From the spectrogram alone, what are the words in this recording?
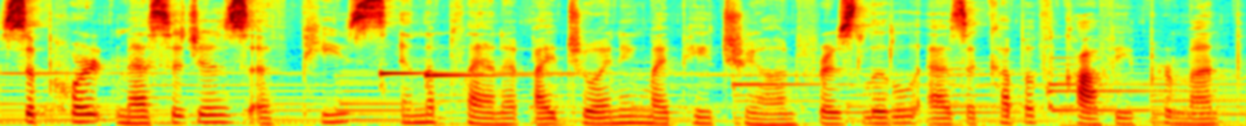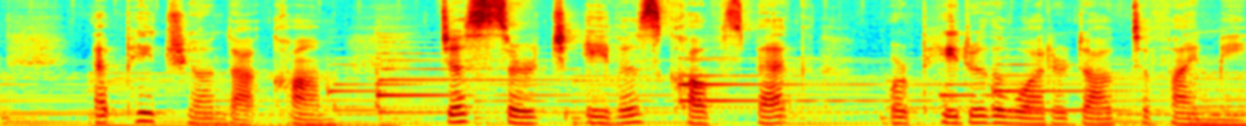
Support messages of peace in the planet by joining my Patreon for as little as a cup of coffee per month at patreon.com. Just search Ava's Kalfsbeck or Pedro the Water Dog to find me.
